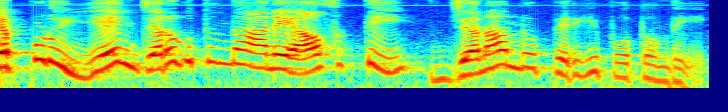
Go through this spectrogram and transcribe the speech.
ఎప్పుడు ఏం జరుగుతుందా అనే ఆసక్తి జనాల్లో పెరిగిపోతుంది.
